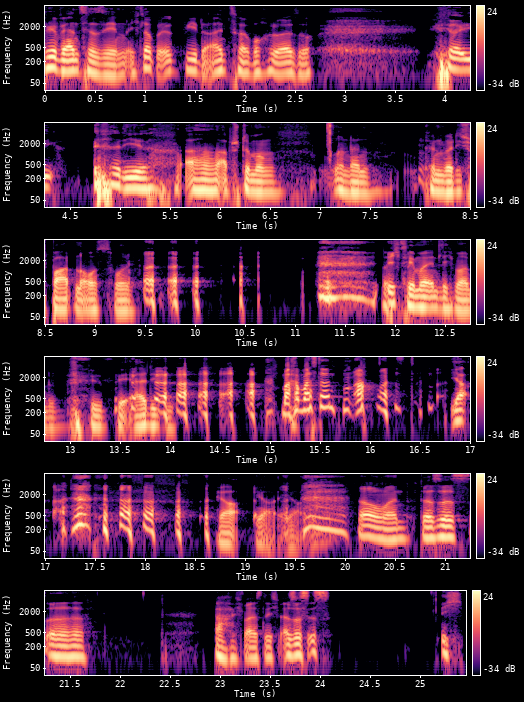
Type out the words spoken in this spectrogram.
wir werden es ja sehen. Ich glaube, irgendwie in ein, zwei Wochen oder so ist ja die, ist ja die äh, Abstimmung. Und dann können wir die Spaten ausholen. Das Ich- Thema endlich mal be be beerdigen. machen wir's dann? Machen wir's dann? Ja. Ja, ja, ja. Oh Mann, das ist, äh, ach, ich weiß nicht. Also es ist, ich,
